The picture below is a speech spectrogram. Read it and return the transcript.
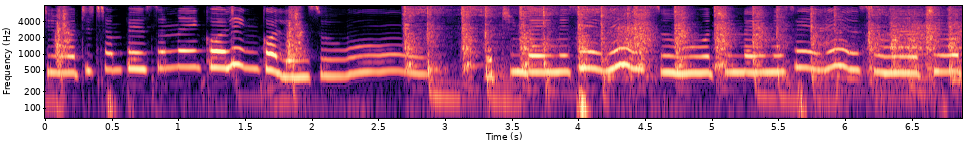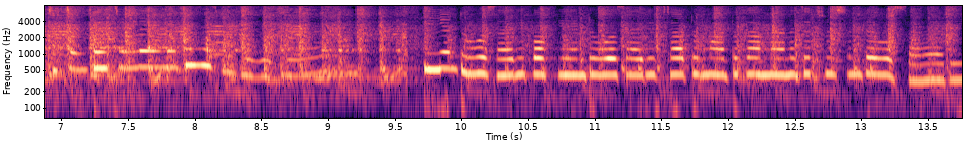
వచ్చి వచ్చి చంపేస్తున్నాయి కాలింగ్ కాలింగ్స్ వచ్చిండై మెసేజెస్ వచ్చిండై మెసేజెస్ వచ్చి వచ్చి చంపేస్తున్నాయి మెసేజెస్ టీ అంటూ ఓసారి కాఫీ అంటూ ఓసారి చాటు మాటుగా మేనేజర్ చూసుంటే ఓసారి.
